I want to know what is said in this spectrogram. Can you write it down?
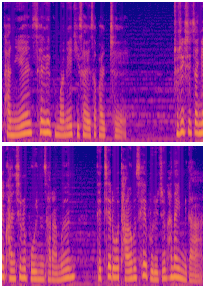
다니엘 셀리그만의 기사에서 발췌 주식시장에 관심을 보이는 사람은 대체로 다음 세 부류 중 하나입니다.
